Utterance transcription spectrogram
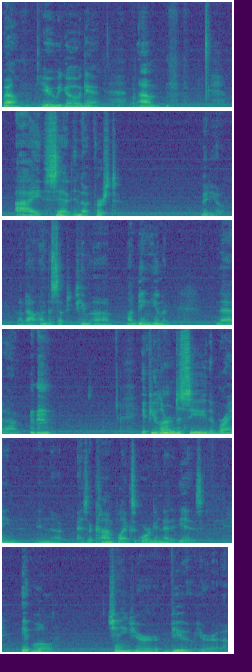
Well, here we go again. Um, I said in the first video about on the subject hum, uh, on being human that uh, if you learn to see the brain in the, as a complex organ that it is, it will change your view your, of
